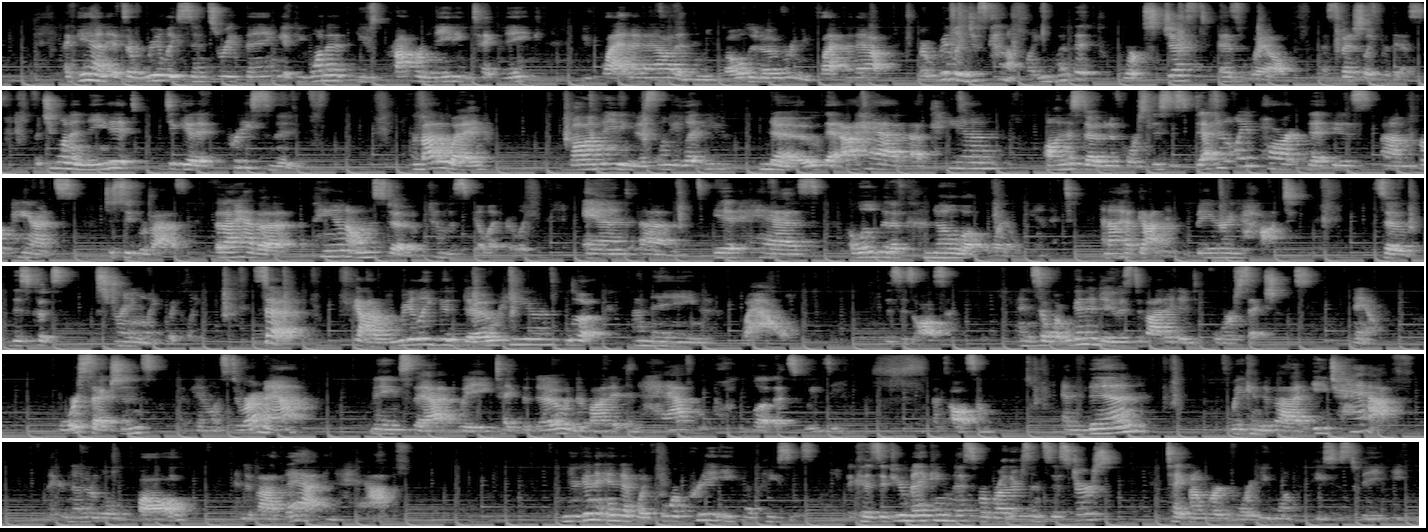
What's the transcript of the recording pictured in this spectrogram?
Again, it's a really sensory thing. If you wanna use proper kneading technique, you flatten it out and then you fold it over and you flatten it out. But really just kind of playing with it works just as well, especially for this. But you wanna knead it to get it pretty smooth. And by the way, while I'm kneading this, let me let you know that I have a pan on the stove. And of course, this is definitely a part that is um, for parents to supervise. But I have a, a, pan on the stove, kind of a skillet really, and um, it has a little bit of canola oil in it. And I have gotten it very hot. So this cooks extremely quickly. So, got a really good dough here. Look, I mean, wow, this is awesome. And so what we're gonna do is divide it into four sections. Now, four sections, again, let's do our math, means that we take the dough and divide it in half. love that squeezy. That's awesome. And then we can divide each half, make another little ball and divide that in half. And you're gonna end up with four pretty equal pieces because if you're making this for brothers and sisters, take my word for it, you want the pieces to be equal.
